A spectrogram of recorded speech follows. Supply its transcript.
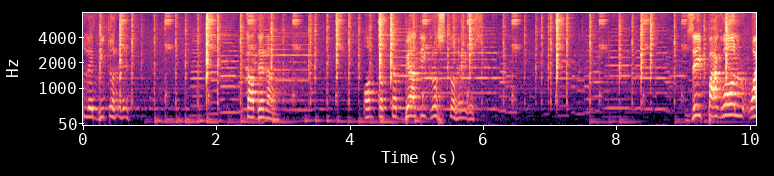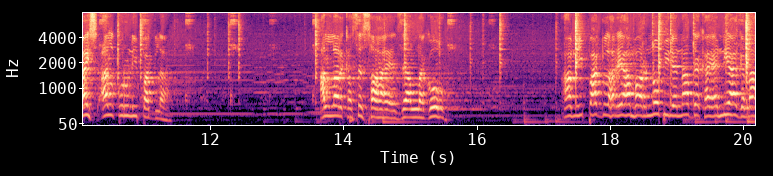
ভিতরে কাঁদে না। অন্তরটা ব্যাধিগ্রস্ত হয়ে গেছে। যেই পাগল ওয়াইস আল করুনি পাগলা, আল্লাহর কাছে সাহায় যে, আল্লাহ গো, আমি পাগলারে আমার নবীরে না দেখায় নিয়ে গেলা।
